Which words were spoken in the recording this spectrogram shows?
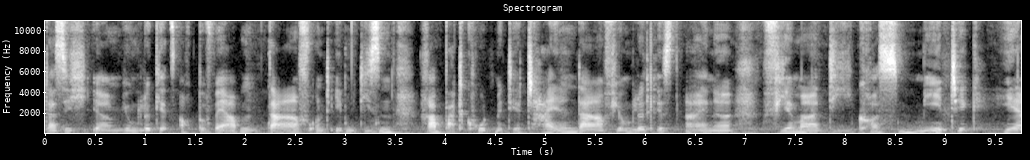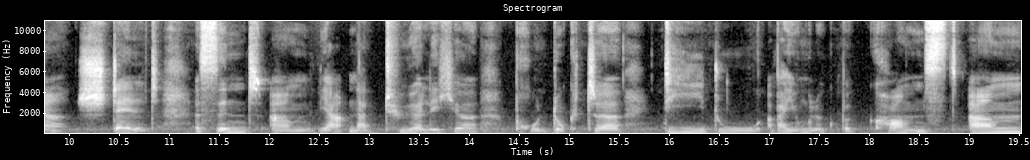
dass ich ähm, Jungglück jetzt auch bewerben darf und eben diesen Rabattcode mit dir teilen darf. Jungglück ist eine Firma, die Kosmetik herstellt. Es sind ähm, ja natürliche Produkte, die du bei Jungglück bekommst. Ähm,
